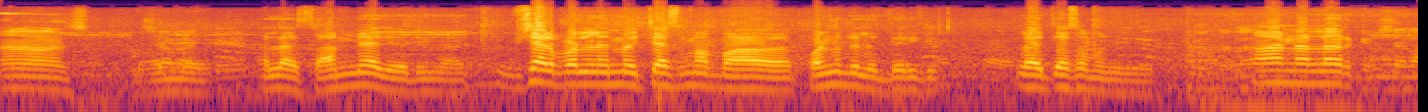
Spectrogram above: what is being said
நல்லா இருந்துச்சு அல்ல செம்மையாக இருக்கு அப்படிங்க. விஷால் படம் எல்லாமே வித்தியாசமாக பண்ணதில்லை தெரியும். நல்லா வித்தியாசம் பண்ணிருக்கு ஆ நல்லா இருக்கு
